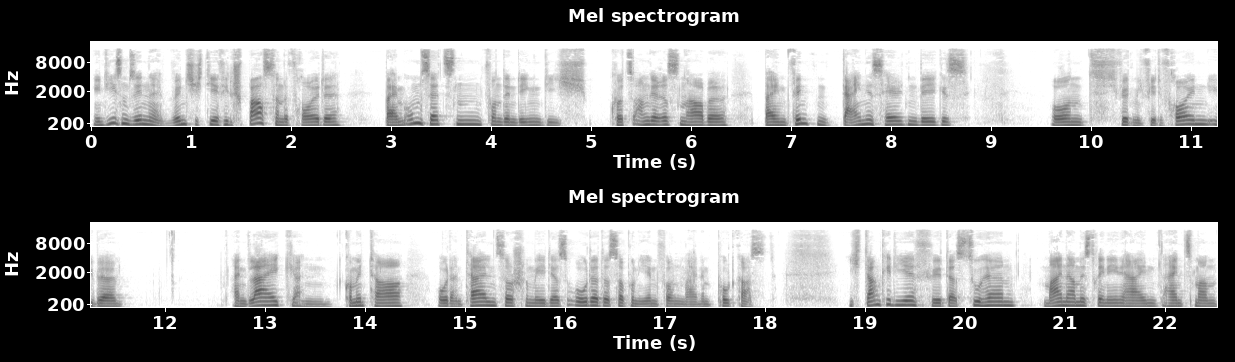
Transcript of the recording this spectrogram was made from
In diesem Sinne wünsche ich dir viel Spaß und Freude beim Umsetzen von den Dingen, die ich kurz angerissen habe, beim Finden deines Heldenweges. Und ich würde mich wieder freuen über ein Like, einen Kommentar oder ein Teilen Social Medias oder das Abonnieren von meinem Podcast. Ich danke dir für das Zuhören. Mein Name ist René Heinzmann.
